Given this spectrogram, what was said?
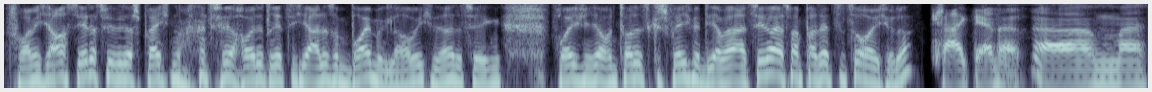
Freue mich auch sehr, dass wir wieder sprechen. Und heute dreht sich hier alles um Bäume, glaube ich. Ne? Deswegen freue ich mich auf ein tolles Gespräch mit dir. Aber erzähl doch erstmal ein paar Sätze zu euch, oder? Klar, gerne. Ähm,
